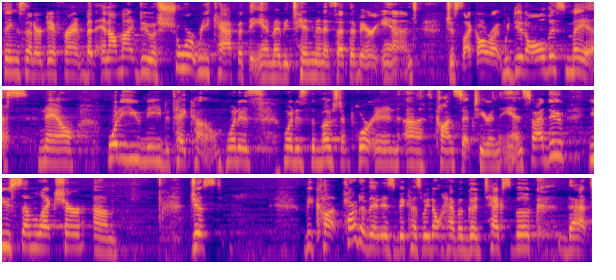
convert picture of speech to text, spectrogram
things that are different. But, and I might do a short recap at the end, maybe 10 minutes at the very end. Just like, all right, we did all this mess. Now, what do you need to take home? What is, what is the most important uh, concept here in the end? So I do use some lecture, um, just because part of it is because we don't have a good textbook that,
